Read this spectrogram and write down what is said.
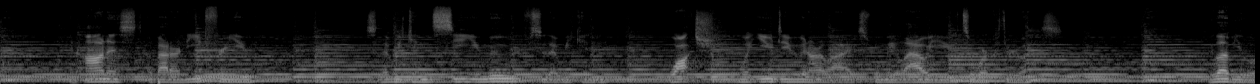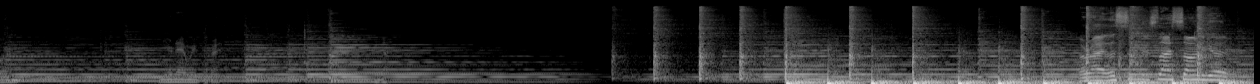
and honest about our need for you so that we can see you move, so that we can watch what you do in our lives when we allow you to work through us. We love you, Lord. In your name we pray. All right, let's sing this last song together.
